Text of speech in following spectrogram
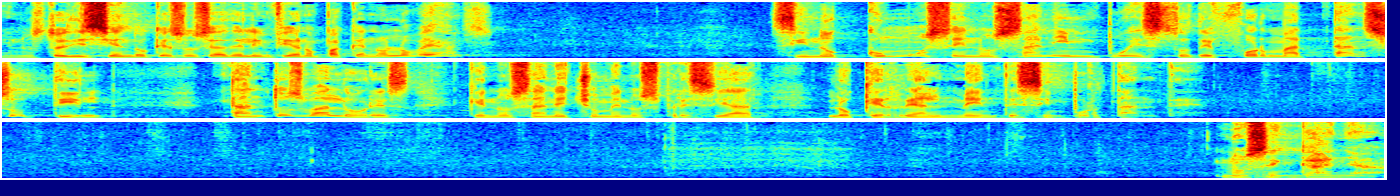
Y no estoy diciendo que eso sea del infierno para que no lo veas, sino cómo se nos han impuesto de forma tan sutil tantos valores que nos han hecho menospreciar lo que realmente es importante. Nos engaña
